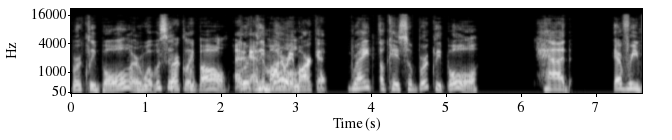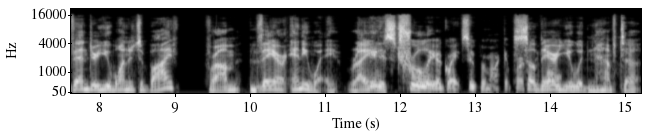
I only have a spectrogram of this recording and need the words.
Berkeley Bowl, or what was it? Berkeley Bowl, Berkeley and, and the Monterey Bowl. Market. Right. Okay. So Berkeley Bowl had every vendor you wanted to buy from there anyway, right? It is truly a great supermarket. Berkeley so there Bowl. you wouldn't have to.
